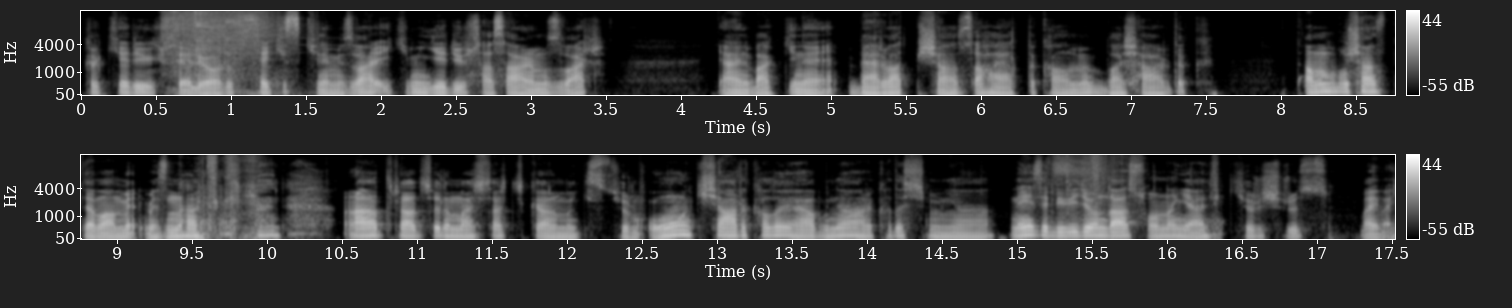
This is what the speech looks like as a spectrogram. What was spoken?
47 yükseliyoruz. 8 kilimiz var. 2700 hasarımız var. Yani bak yine berbat bir şansla hayatta kalmayı başardık. Ama bu şans devam etmesin artık. Ben rahat rahat şöyle maçlar çıkarmak istiyorum. 10 kişi arkalıyor ya. Bu ne arkadaşım ya. Neyse bir videonun daha sonuna geldik. Görüşürüz. Bay bay.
